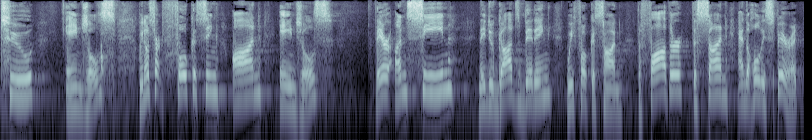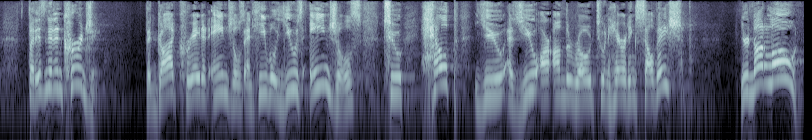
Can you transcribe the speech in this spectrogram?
to angels. We don't start focusing on angels. They are unseen. They do God's bidding. We focus on the Father, the Son, and the Holy Spirit. But isn't it encouraging that God created angels and He will use angels to help you as you are on the road to inheriting salvation? You're not alone.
